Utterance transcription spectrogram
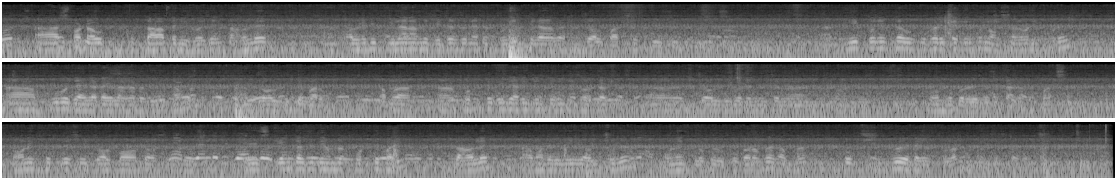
শর্ট আউট খুব তাড়াতাড়ি হয়ে যায়। তাহলে অলরেডি পিলার আমি যেটার জন্য একটা প্রজেক্ট পিলার আমি এখন জল পাচ্ছে আর এই প্রজেক্টটার উপকারিতা কিন্তু নকশালবাড়ি ঘুরে পুরো জায়গাটা, এলাকাটা দিয়ে আমরা জল দিতে পারব। আমরা প্রত্যেকে জানি যে কেন্দ্র সরকার জল বিতরণ বন্ধ করে রেখেছে, টাকাটা পাচ্ছে। অনেক ক্ষেত্রে সেই জল পাওয়াতে অসুবিধা হচ্ছে। এই স্কিমটা যদি আমরা করতে পারি, তাহলে আমাদের এই অঞ্চলে অনেক লোকের উপকার হবে, আর আমরা খুব শীঘ্রই এটাকে খোলার চেষ্টা করব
